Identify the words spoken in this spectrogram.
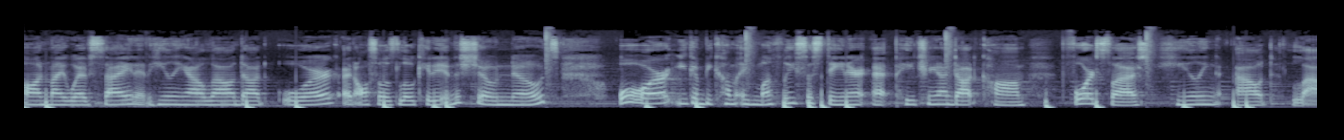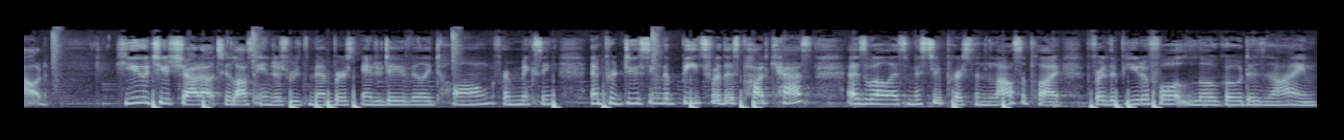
on my website at healingoutloud.org and also is located in the show notes. Or you can become a monthly sustainer at patreon.com forward slash healing out loud. Huge, huge shout out to Los Angeles Roots members Andrew David Tong for mixing and producing the beats for this podcast, as well as mystery person Lao Supply for the beautiful logo design.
